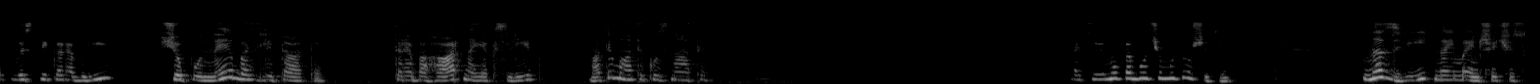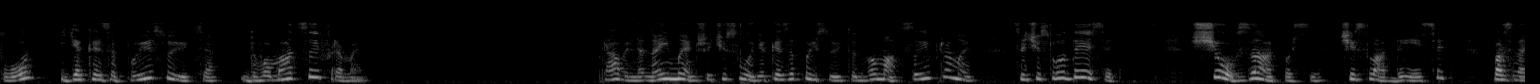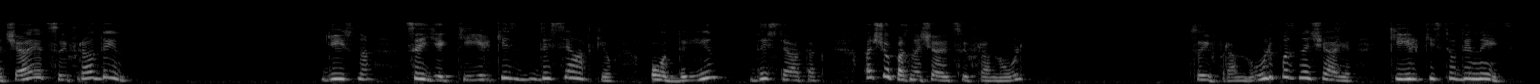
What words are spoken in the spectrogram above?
Щоб вести кораблі, щоб у небо злітати, треба гарно, як слід, математику знати. Працюємо в робочому зошиті. Назвіть найменше число, яке записується двома цифрами. Правильно, найменше число, яке записується двома цифрами, це число 10. Що в записі числа 10 позначає цифра 1? Дійсно, це є кількість десятків. Один десяток. А що позначає цифра 0? Цифра 0 позначає кількість одиниць.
